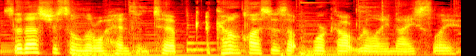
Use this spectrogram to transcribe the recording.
So that's just a little hint and tip. Account classes work out really nicely.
